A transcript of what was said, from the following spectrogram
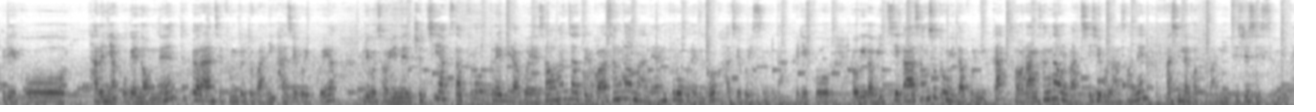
그리고 다른 약국에는 없는 특별한 제품들도 많이 가지고 있고요. 그리고 저희는 주치약사 프로그램이라고 해서 환자들과 상담하는 프로그램도 가지고 있습니다. 그리고 여기가 위치가 상수동이다 보니까 저랑 상담을 마치시고 나서는 맛있는 것도 많이 드실 수 있습니다.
